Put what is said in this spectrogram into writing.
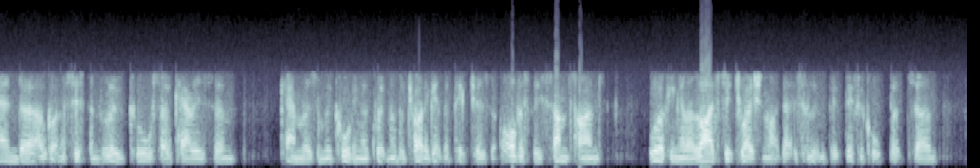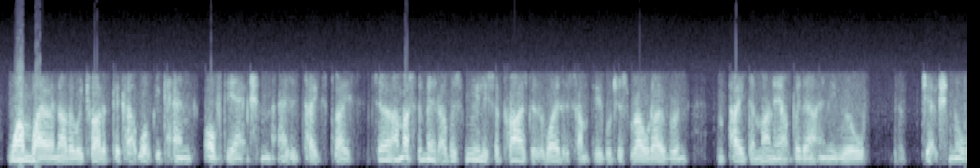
and uh, I've got an assistant, Luke, who also carries um, cameras and recording equipment. We try to get the pictures. Obviously, sometimes working in a live situation like that is a little bit difficult, but um, one way or another, we try to pick up what we can of the action as it takes place. So I must admit, I was really surprised at the way that some people just rolled over and, and paid the money up without any real objection or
